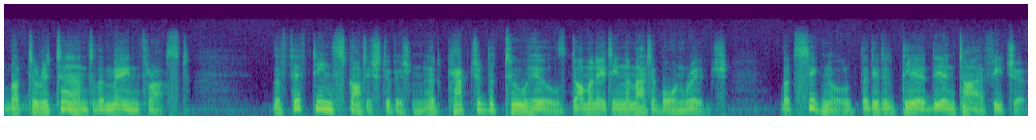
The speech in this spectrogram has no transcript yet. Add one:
But to return to the main thrust, the 15th Scottish Division had captured the two hills dominating the Materborn Ridge, but signalled that it had cleared the entire feature.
